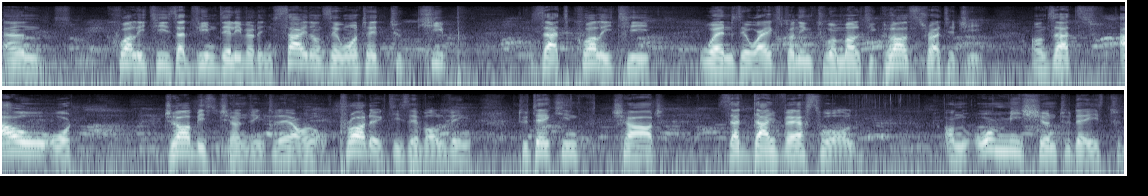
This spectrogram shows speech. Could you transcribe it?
and qualities that Veeam delivered inside, and they wanted to keep that quality when they were expanding to a multi-cloud strategy. And that's how our job is changing today, our product is evolving to take in charge that diverse world. And our mission today is to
